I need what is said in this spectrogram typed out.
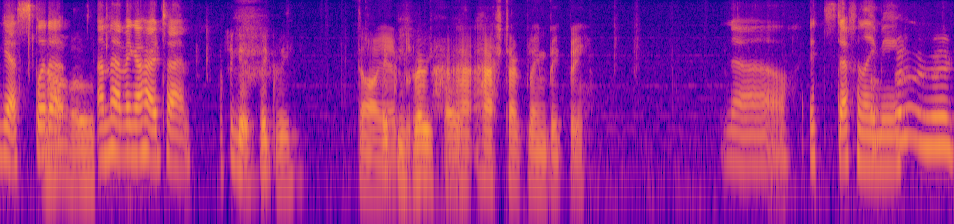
Yeah, split up. Oh. I'm having a hard time. I think it's Bigby. Oh yeah. He's bl- very ha- hashtag blame Bigby. No, it's definitely me.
